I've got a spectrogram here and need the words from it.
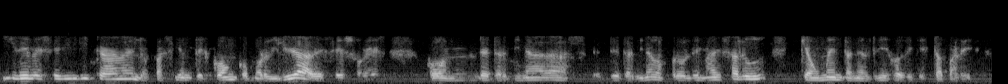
y debe ser indicada en los pacientes con comorbilidades, eso es, con determinadas, determinados problemas de salud que aumentan el riesgo de que esta aparezca.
